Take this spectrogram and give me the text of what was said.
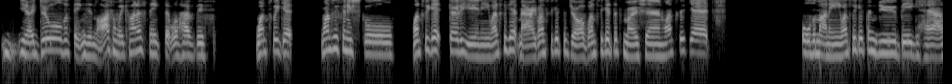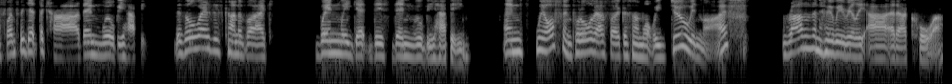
you know, do all the things in life, and we kind of think that we'll have this once we get, once we finish school, once we get go to uni, once we get married, once we get the job, once we get the promotion, once we get all the money, once we get the new big house, once we get the car, then we'll be happy. There's always this kind of like, when we get this, then we'll be happy. And we often put all of our focus on what we do in life rather than who we really are at our core.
